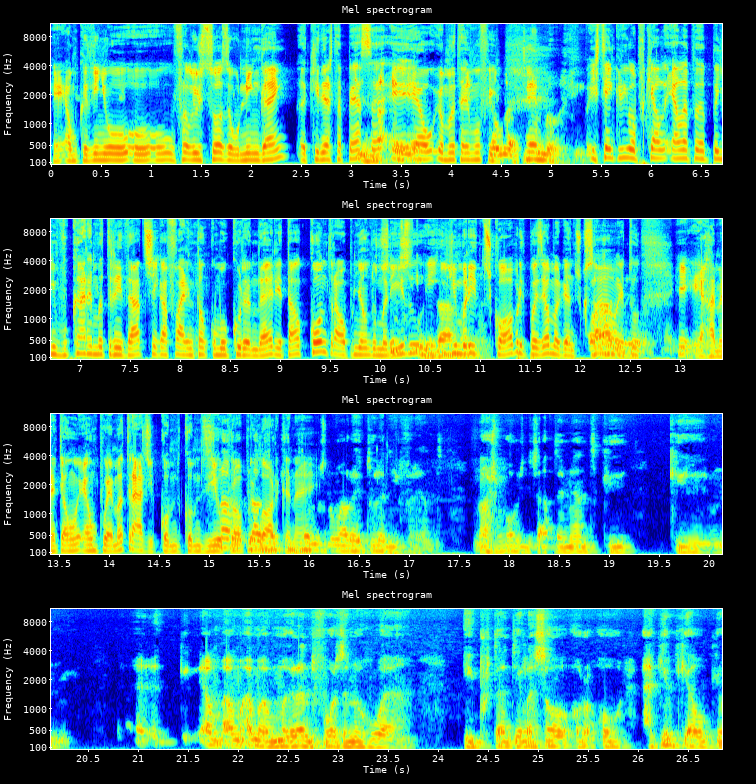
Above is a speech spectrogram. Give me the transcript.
É, é um bocadinho o, o, o Félix de Souza, o ninguém, aqui nesta peça, é, é, o Eu Matei o Meu Filho. Eu matei o meu filho. Isto é incrível porque ela, ela para, invocar a maternidade, chega a falar então como a curandeira e tal, contra a opinião do marido, sim, sim, e, e, o marido descobre, e depois é uma grande discussão. Claro, é, tu, é, é, realmente é um, é um poema trágico, como, como dizia o próprio Lorca, não é? Nós uma leitura diferente. Nós uhum. pomos exatamente que, que, que é uma, uma, uma, grande força no Juan, e portanto, em relação ao, ao, àquilo que é o que é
